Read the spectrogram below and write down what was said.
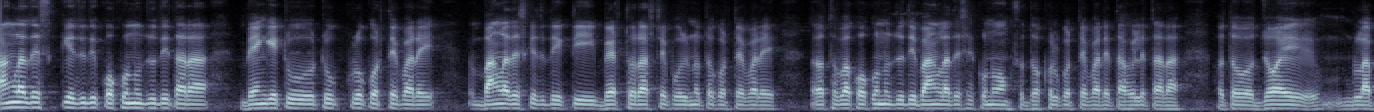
বাংলাদেশকে যদি কখনো যদি তারা ব্যঙ্গে টু, টুকরো করতে পারে, বাংলাদেশকে যদি একটি ব্যর্থ রাষ্ট্রে পরিণত করতে পারে, অথবা কখনো যদি বাংলাদেশের কোনো অংশ দখল করতে পারে, তাহলে তারা হয়তো জয় লাভ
